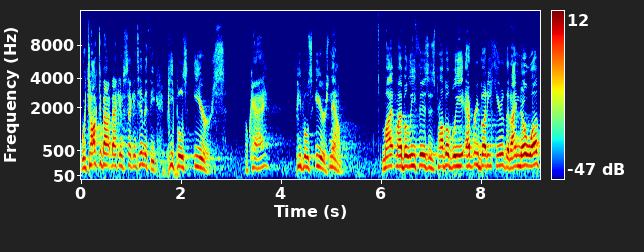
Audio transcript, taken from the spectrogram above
We talked about back in 2 Timothy, people's ears. Okay? People's ears. Now, my, my belief is, is probably everybody here that I know of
